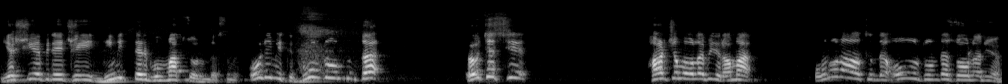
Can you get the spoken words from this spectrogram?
yaşayabileceği limitleri bulmak zorundasınız. O limiti bulduğunuzda ötesi harcama olabilir ama onun altında olduğunda zorlanıyor.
